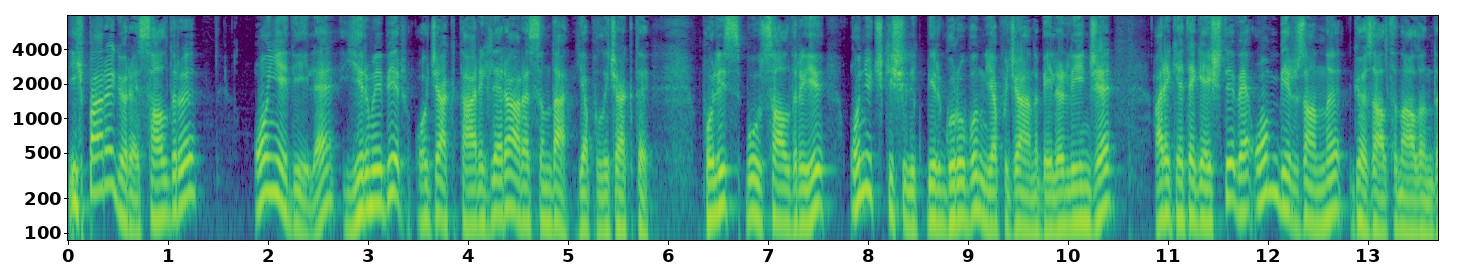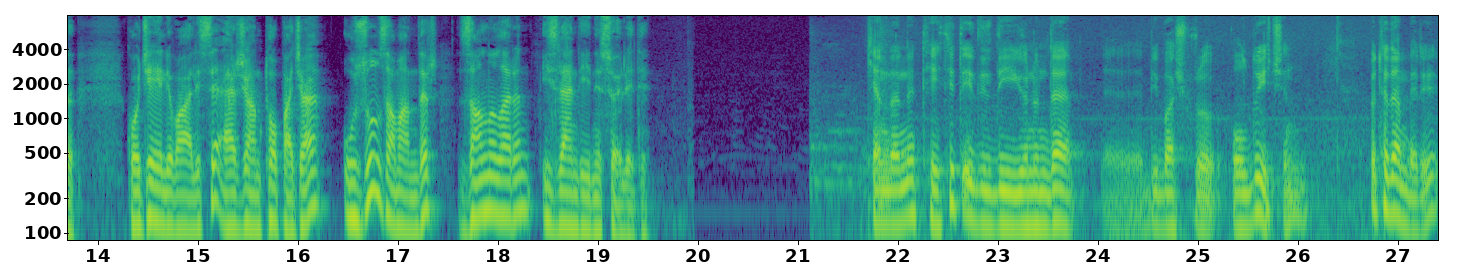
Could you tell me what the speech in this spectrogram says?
İhbara göre saldırı 17 ile 21 Ocak tarihleri arasında yapılacaktı. Polis bu saldırıyı 13 kişilik bir grubun yapacağını belirleyince harekete geçti ve 11 zanlı gözaltına alındı. Kocaeli valisi Ercan Topaca uzun zamandır zanlıların izlendiğini söyledi. Kendilerine tehdit edildiği yönünde e, bir başvuru olduğu için öteden beri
